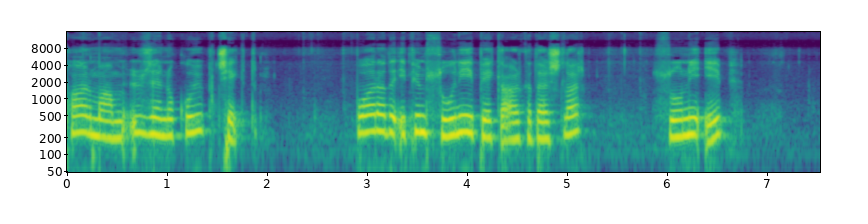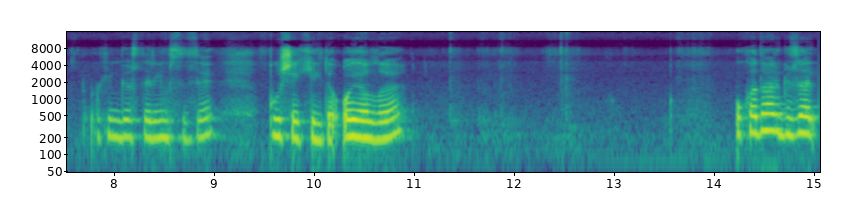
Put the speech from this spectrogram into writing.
Parmağımı üzerine koyup çektim. Bu arada ipim suni ipek arkadaşlar. Suni ip. Bakın göstereyim size. Bu şekilde oyalı. O kadar güzel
